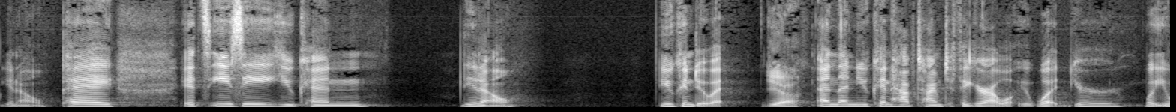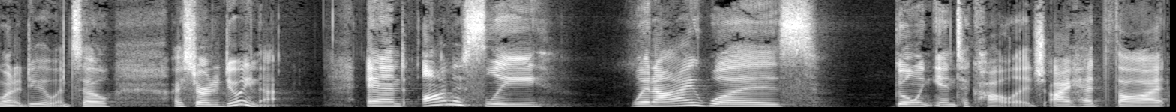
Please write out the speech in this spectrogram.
you know, pay. It's easy. You can, you know, you can do it yeah, and then you can have time to figure out what what you're what you want to do. And so I started doing that. And honestly, when I was going into college, I had thought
